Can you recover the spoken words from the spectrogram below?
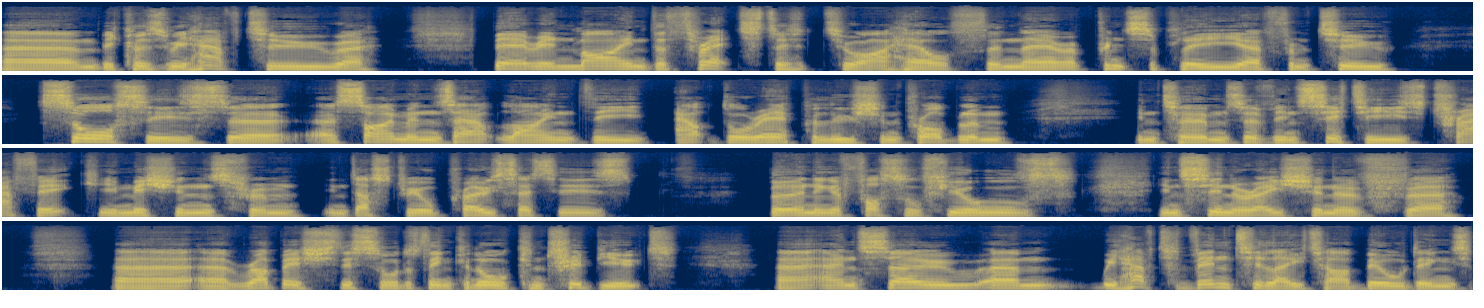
um, because we have to bear in mind the threats to, to our health, and they are principally from two sources. Simon's outlined the outdoor air pollution problem in terms of in cities, traffic, emissions from industrial processes, burning of fossil fuels, incineration of uh, uh, uh, rubbish, this sort of thing can all contribute. Uh, and so um, we have to ventilate our buildings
